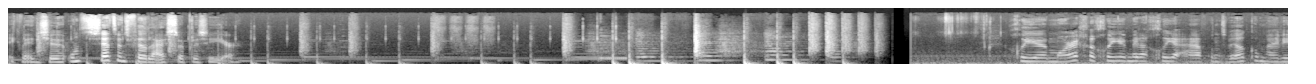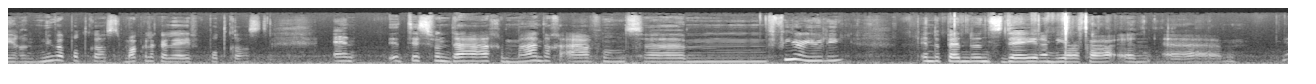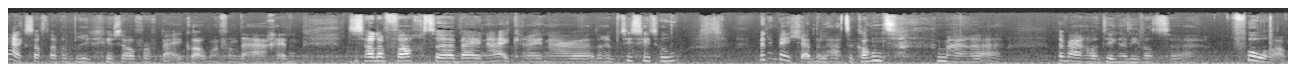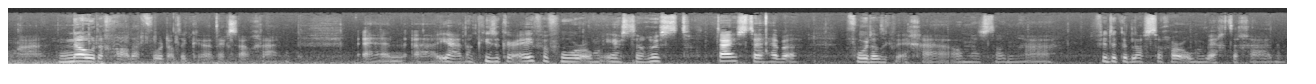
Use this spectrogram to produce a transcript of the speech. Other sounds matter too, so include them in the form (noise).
Ik wens je ontzettend veel luisterplezier. Goedemorgen, goedemiddag, goedenavond. Welkom bij weer een nieuwe podcast, Makkelijker Leven podcast. En het is vandaag maandagavond um, 4 juli, Independence Day in Amerika. En um, ja, ik zag daar wat briefjes over voorbij komen vandaag. En het is half acht bijna. Ik rijd naar uh, de repetitie toe. Ik ben een beetje aan de late kant. (laughs) Maar uh, er waren wat dingen die wat voorrang nodig hadden voordat ik weg zou gaan. En ja, dan kies ik er even voor om eerst de rust thuis te hebben voordat ik wegga. Anders dan vind ik het lastiger om weg te gaan.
